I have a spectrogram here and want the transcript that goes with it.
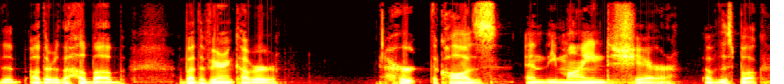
the other the hubbub about the variant cover hurt the cause and the mind share of this book.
